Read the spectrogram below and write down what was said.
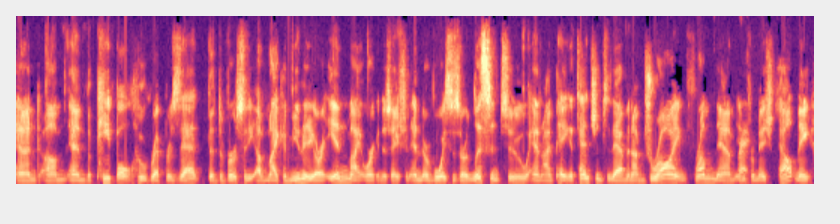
and um, and the people who represent the diversity of my community are in my organization, and their voices are listened to, and I'm paying attention to them, and I'm drawing from them right. information to help me.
